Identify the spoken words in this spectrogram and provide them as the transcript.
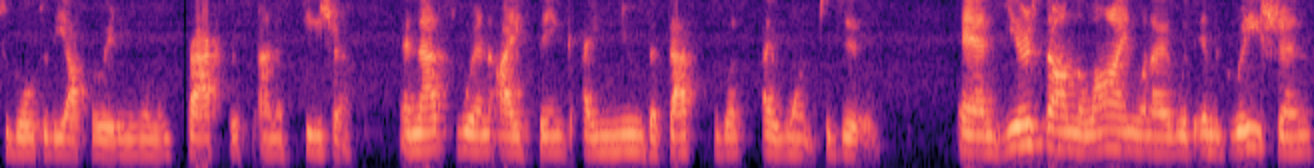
to go to the operating room and practice anesthesia. And that's when I think I knew that that's what I want to do. And years down the line, when I with immigration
